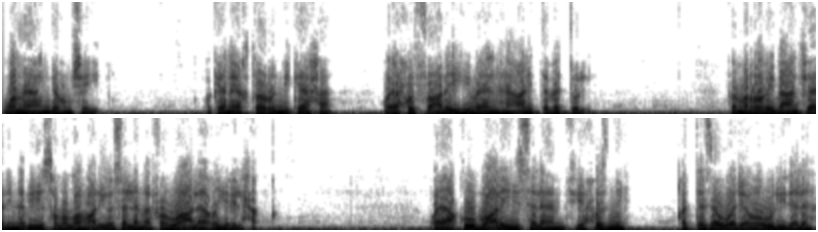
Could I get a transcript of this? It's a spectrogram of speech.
وما عندهم شيء. وكان يختار النكاح ويحث عليه وينهى عن التبتل. فمن رغب عن فعل النبي صلى الله عليه وسلم فهو على غير الحق. ويعقوب عليه السلام في حزنه قد تزوج وولد له.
